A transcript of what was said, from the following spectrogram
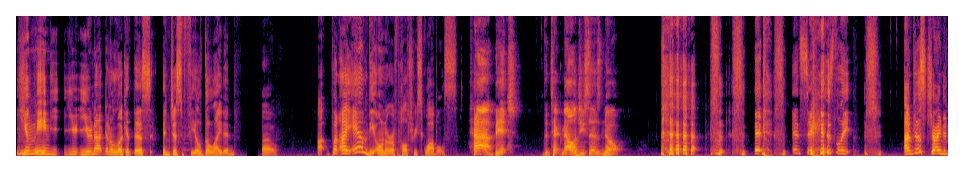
you mean you you're not gonna look at this and just feel delighted? Oh, uh, but I am the owner of Paltry Squabbles. Ha, bitch. The technology says no. it it seriously I'm just trying to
